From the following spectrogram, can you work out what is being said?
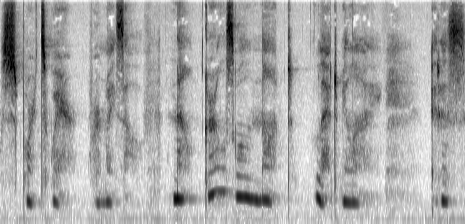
sportswear for myself. Now, girls will not let me lie. It is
